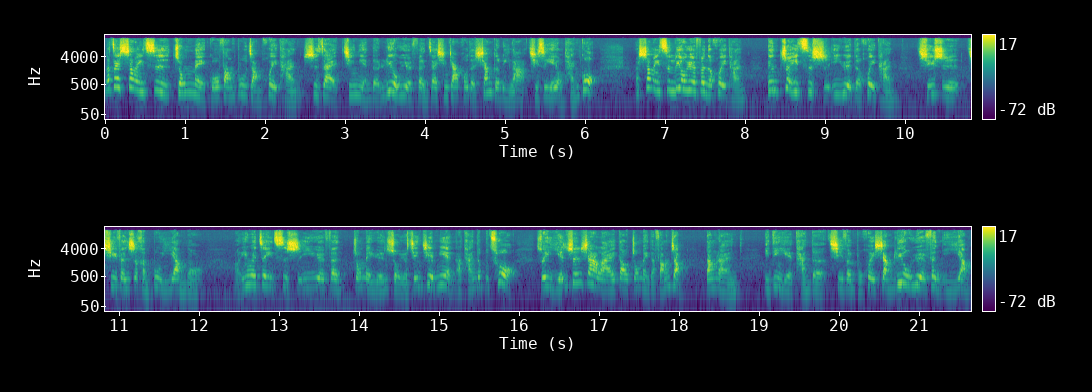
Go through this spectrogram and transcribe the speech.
那在上一次中美国防部长会谈是在今年的六月份，在新加坡的香格里拉，其实也有谈过。那上一次六月份的会谈跟这一次十一月的会谈，其实气氛是很不一样的哦。啊，因为这一次十一月份中美元首有先见面啊，谈得不错，所以延伸下来到中美的防长，当然。一定也谈的气氛不会像六月份一样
